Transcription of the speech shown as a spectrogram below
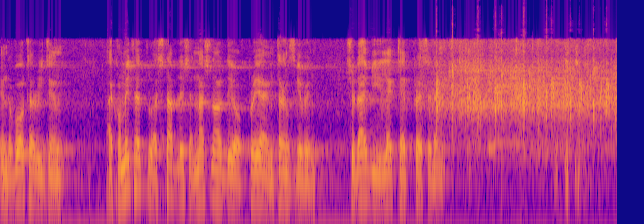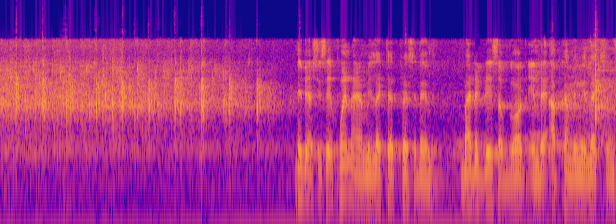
in the Volta region, I committed to establish a national day of prayer and thanksgiving should I be elected president. Maybe I should say when I am elected president by the grace of God in the upcoming elections.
